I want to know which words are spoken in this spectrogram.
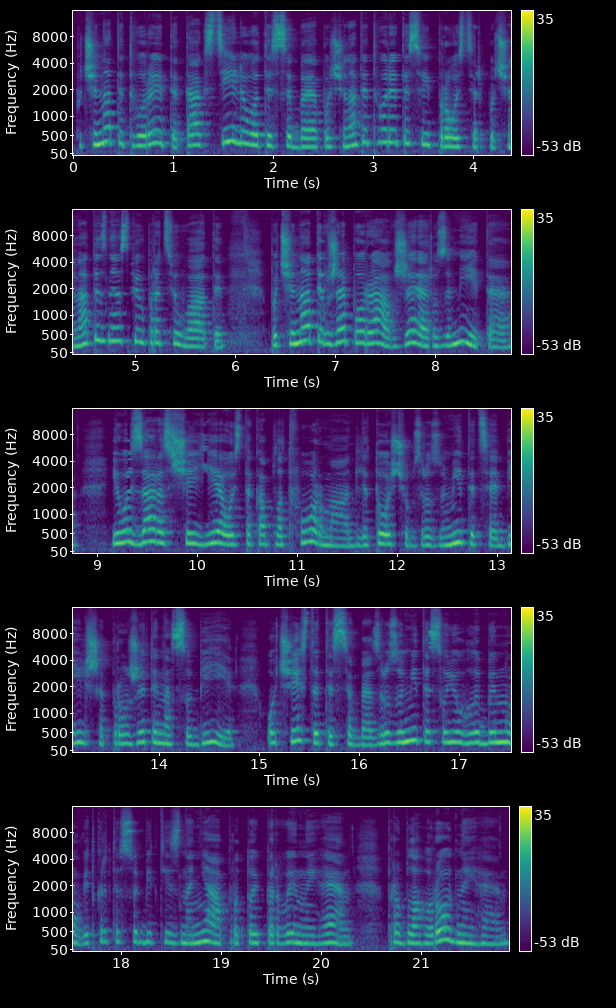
починати творити, так, стілювати себе, починати творити свій простір, починати з ним співпрацювати, починати вже пора, вже розумієте. І ось зараз ще є ось така платформа для того, щоб зрозуміти це більше, прожити на собі, очистити себе, зрозуміти свою глибину, відкрити в собі ті знання про той первинний ген, про благородний ген.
